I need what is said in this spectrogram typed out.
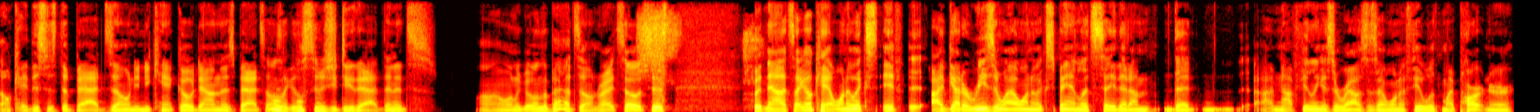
okay, this is the bad zone, and you can't go down this bad zone. I was like, as soon as you do that, then it's, I want to go in the bad zone, right? So it's just, but now it's like, okay, I want to, ex- if I've got a reason why I want to expand, let's say that I'm, that I'm not feeling as aroused as I want to feel with my partner.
